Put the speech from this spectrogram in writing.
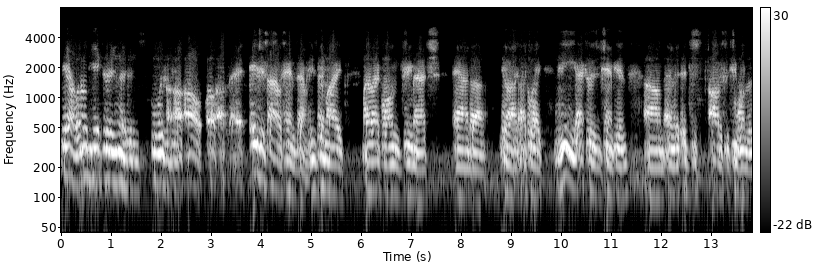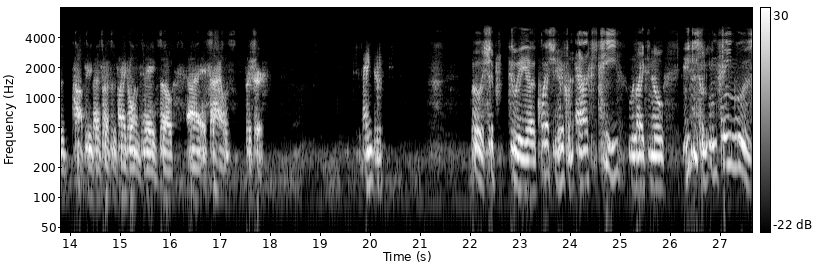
Yeah, one of the X Division legends. Who would it be? Uh, oh, oh, uh, AJ Styles, hands down. He's been my my lifelong dream match, and uh, you know, I, I feel like the X Division champion, um, and it, it's just obviously to one of the top three best wrestlers probably going today. So uh, it's Styles for sure. Thank you. Well, we'll shift to a uh, question here from Alex T, who would like to know, you do some insane moves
